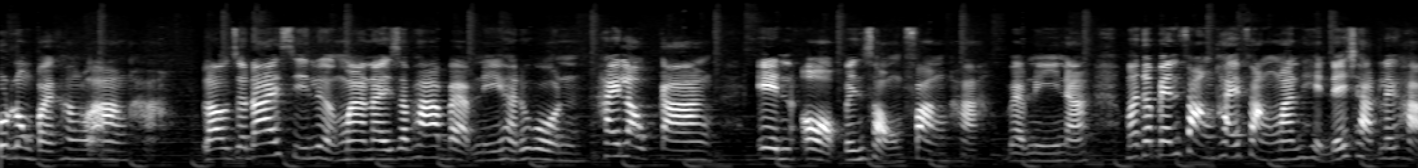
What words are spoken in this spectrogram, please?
ูดลงไปข้างล่างค่ะ เราจะได้สีเหลืองมาในสภาพแบบนี้ค่ะทุกคนให้เรากางเอ็นออกเป็น 2 ฝั่งค่ะ แบบนี้นะ มันจะเป็นฝั่งใครฝั่งมันเห็นได้ชัดเลยค่ะ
